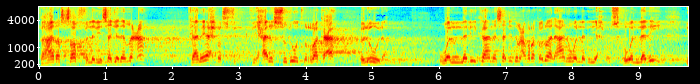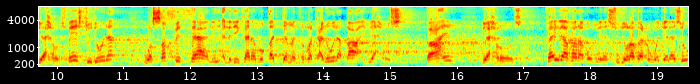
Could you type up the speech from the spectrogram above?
فهذا الصف الذي سجد معه كان يحرس في حال السجود في الركعة الأولى. والذي كان سجد معه في الركعة الأولى الآن هو الذي يحرس. هو الذي يحرس. فيسجدون والصف الثاني الذي كان مقدما في الركعة الأولى قائم يحرس. قائم يحرس. فإذا فرغوا من السجود رفعوا وجلسوا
